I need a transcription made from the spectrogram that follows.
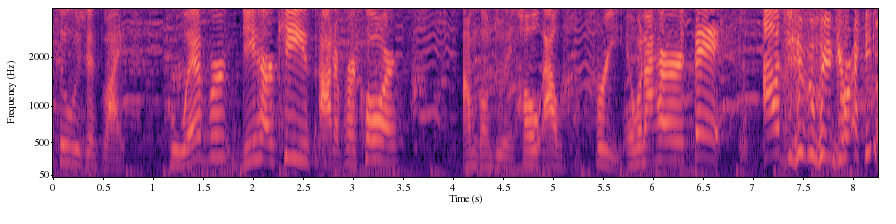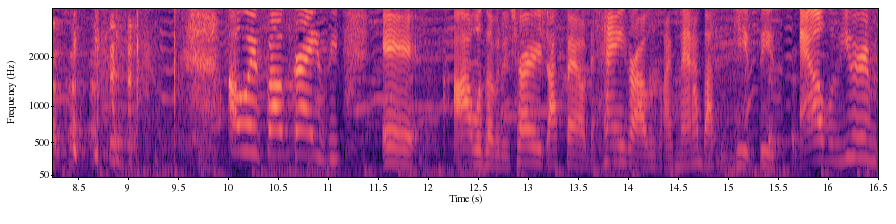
Two was just like, "Whoever get her keys out of her car, I'm gonna do the whole album for free." And when I heard that, I just went crazy. I went so crazy, and I was up in the church. I found the hanger. I was like, "Man, I'm about to get this album." You hear me?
